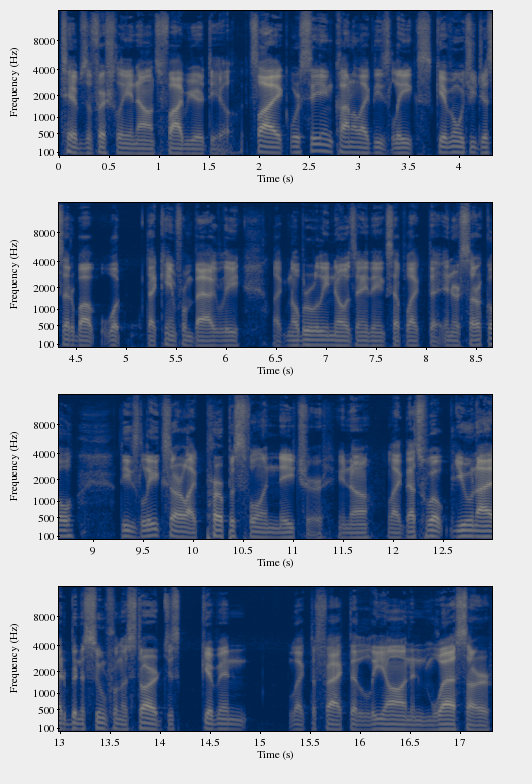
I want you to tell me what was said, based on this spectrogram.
Thibs officially announced five year deal. It's like we're seeing kind of like these leaks. Given what you just said about what that came from Begley, like nobody really knows anything except like the inner circle. These leaks are like purposeful in nature, you know. Like that's what you and I had been assumed from the start. Just given like the fact that Leon and Wes are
